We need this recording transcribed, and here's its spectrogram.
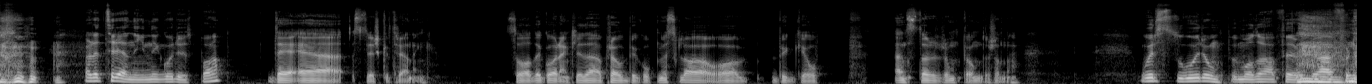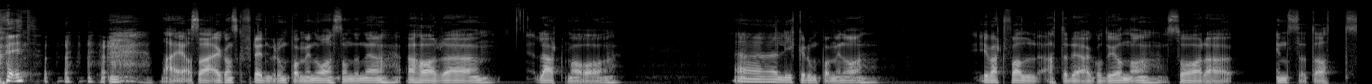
Hva er det treningen de går ut på? Det er styrketrening. Så det går egentlig det. Jeg prøver å bygge opp muskler og bygge opp en større rumpe, om du skjønner. Hvor stor rumpe må du ha før du er fornøyd? Nei, altså, jeg er ganske fornøyd med rumpa mi nå, sånn den er. Jeg har uh, lært meg å uh, like rumpa mi nå. I hvert fall etter det jeg har gått gjennom, så har jeg innsett at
